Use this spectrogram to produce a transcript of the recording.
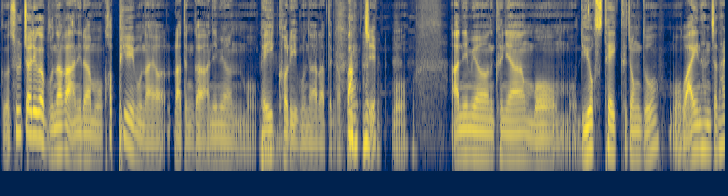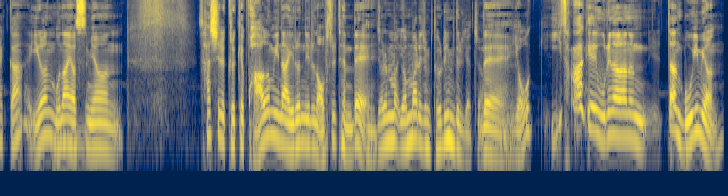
그 술자리가 문화가 아니라 뭐 커피 문화라든가 아니면 뭐 베이커리 문화라든가 빵집 뭐 아니면 그냥 뭐, 뭐 뉴욕 스테이크 정도 뭐 와인 한 잔 할까? 이런 문화였으면 사실 그렇게 과음이나 이런 일은 없을 텐데. 연말, 연말에 좀덜 힘들겠죠. 네, 여 이상하게 우리나라는 일단 모이면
